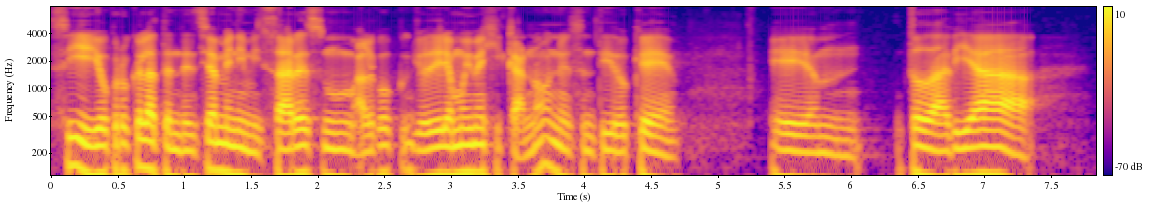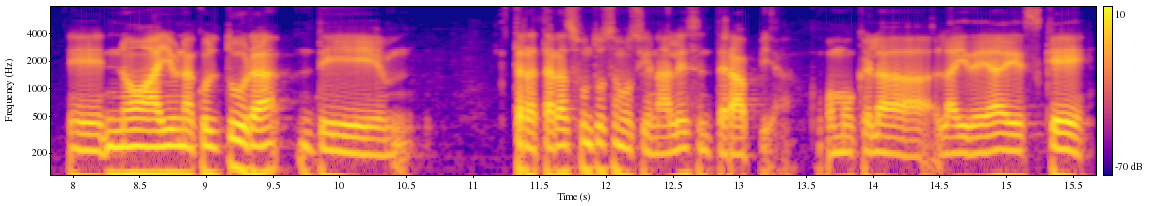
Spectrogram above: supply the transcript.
Sí, yo creo que la tendencia a minimizar es algo, yo diría, muy mexicano, en el sentido que em, todavía eh, no hay una cultura de tratar asuntos emocionales en terapia. Como que la, la idea es que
